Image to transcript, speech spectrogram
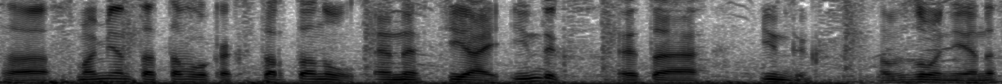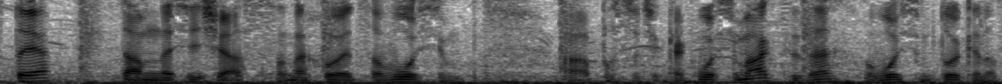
а, с момента того, как стартанул NFTI индекс, это индекс в зоне NFT, там на сейчас находится 8, а, по сути, как 8 акций, да, 8 токенов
